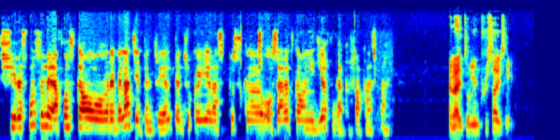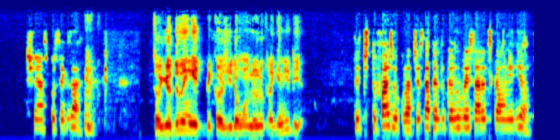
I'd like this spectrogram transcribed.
Și răspunsul lui a fost ca o revelație pentru el, pentru că el a spus că o să arăt ca un idiot dacă fac asta. And I told him precisely. Și i-am spus exact. So you're doing it because you don't want to look like an idiot. Deci tu faci lucrul acesta pentru că nu vrei să arăți ca un idiot.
